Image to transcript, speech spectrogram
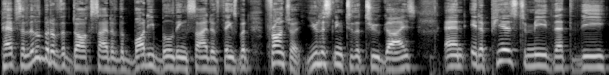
perhaps a little bit of the dark side of the bodybuilding side of things. But Francois, you listening to the two guys, and it appears to me that the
